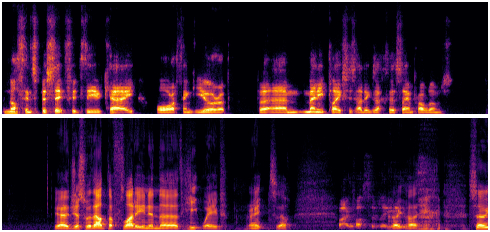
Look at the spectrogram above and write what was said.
nothing specific to the UK or I think Europe, but um, many places had exactly the same problems. Yeah, just without the flooding and the heat wave, right? So, quite possibly. Right. So,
